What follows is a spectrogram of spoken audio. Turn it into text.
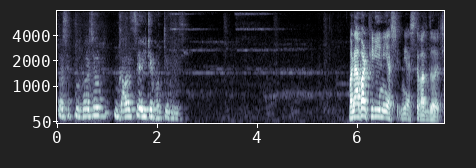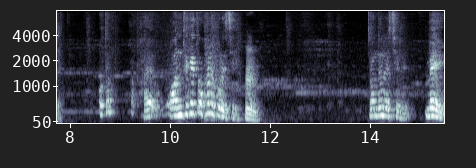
তো সে পূর্বাচল গার্লসে এইটে ভর্তি করেছে। মানে আবার ফিরিয়ে নিয়ে আস নিয়ে আসতে বাধ্য হয়েছে। ও তো ওয়ান থেকে তো ওখানে পড়েছে। হুম। চন্দনের ছেলে মেয়ে।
